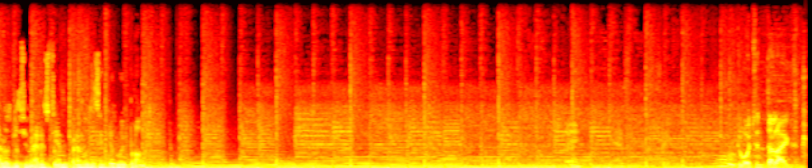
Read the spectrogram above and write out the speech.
A los visionarios siempre nos dicen que es muy pronto. Tuvo 80 likes.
